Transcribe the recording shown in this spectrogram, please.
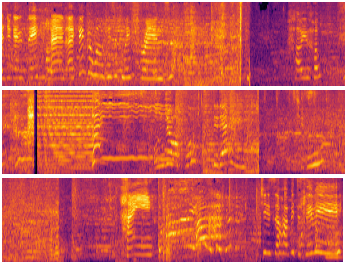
as you can see and I think I will visit my friends how you hope Hi 언제 왔어? Today Hi She's so happy to see me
